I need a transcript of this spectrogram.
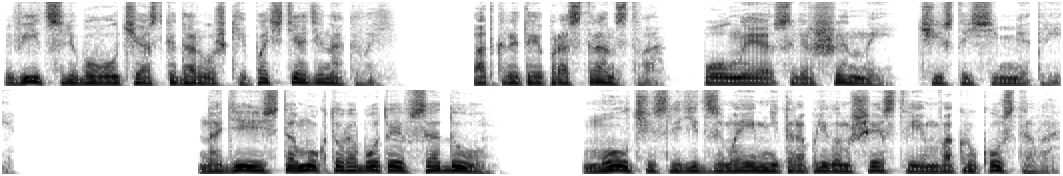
вид с любого участка дорожки почти одинаковый. Открытое пространство, полное совершенной, чистой симметрии. Надеюсь, тому, кто, работая в саду, молча следит за моим неторопливым шествием вокруг острова,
